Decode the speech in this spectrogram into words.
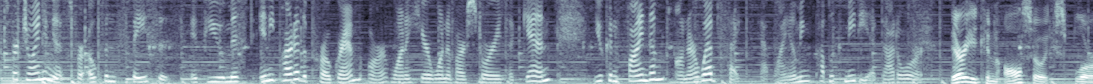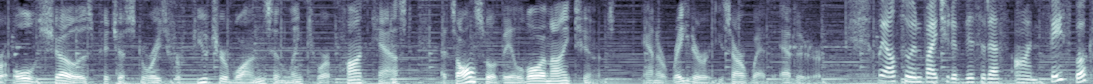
Thanks for joining us for Open Spaces. If you missed any part of the program or want to hear one of our stories again, you can find them on our website at wyomingpublicmedia.org. There you can also explore old shows, pitch us stories for future ones, and link to our podcast that's also available on iTunes. Anna Rader is our web editor. We also invite you to visit us on Facebook,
